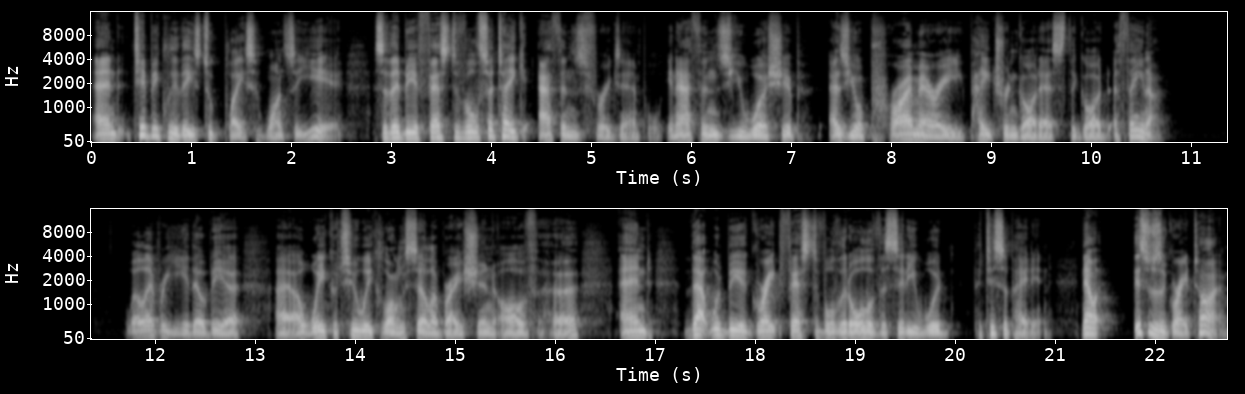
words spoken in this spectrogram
and typically these took place once a year. So there'd be a festival. So take Athens, for example. In Athens, you worship as your primary patron goddess the god Athena. Well, every year there'll be a, a week or two week long celebration of her, and that would be a great festival that all of the city would participate in. Now, this was a great time.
